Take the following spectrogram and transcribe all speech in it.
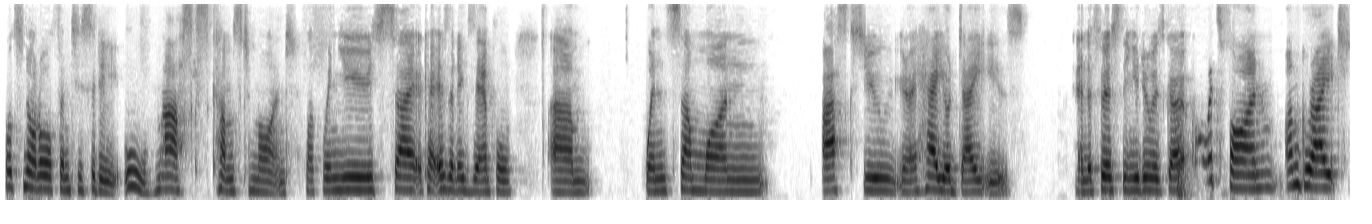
What's not authenticity? Ooh, masks comes to mind. Like when you say, okay, as an example, um, when someone asks you, you know, how your day is, and the first thing you do is go, oh, it's fine. I'm great.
